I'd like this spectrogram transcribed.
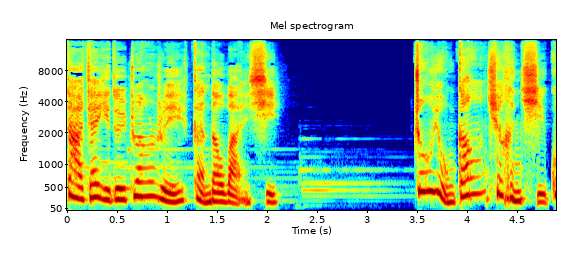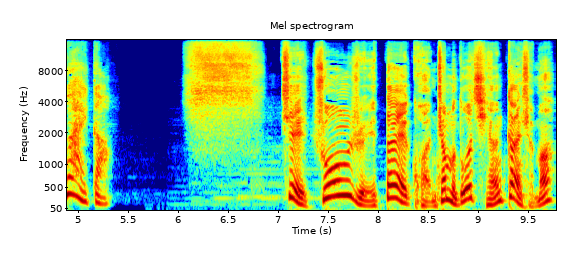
大家也对庄蕊感到惋惜。周永刚却很奇怪道：“这庄蕊贷款这么多钱干什么？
